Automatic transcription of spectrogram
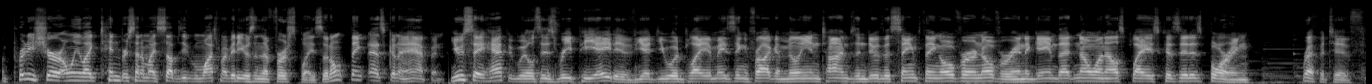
I'm pretty sure only like 10% of my subs even watch my videos in the first place, so don't think that's gonna happen. You say Happy Wheels is recreative, yet you would play Amazing Frog a million times and do the same thing over and over in a game that no one else plays because it is boring. Repetitive.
